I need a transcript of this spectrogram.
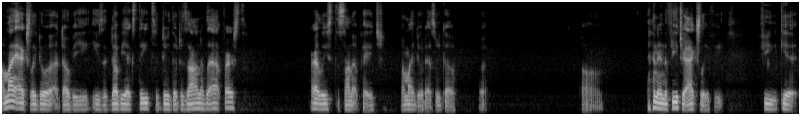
I might actually do a Adobe, use Adobe XD to do the design of the app first. Or at least the sign up page. I might do it as we go. But, um, and in the future actually if you if you get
